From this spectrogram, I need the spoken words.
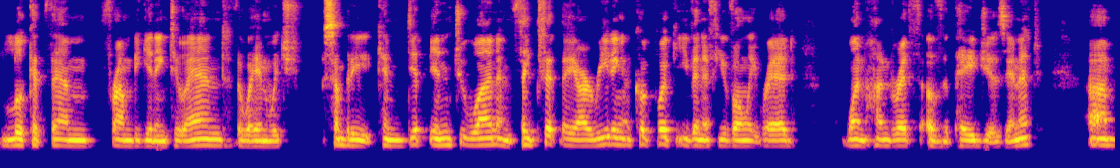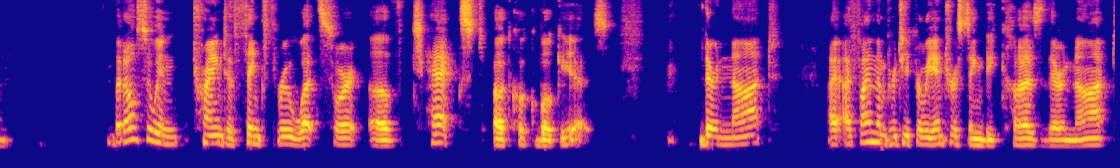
look at them from beginning to end, the way in which somebody can dip into one and think that they are reading a cookbook, even if you've only read one hundredth of the pages in it. Um, but also in trying to think through what sort of text a cookbook is. They're not, I, I find them particularly interesting because they're not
